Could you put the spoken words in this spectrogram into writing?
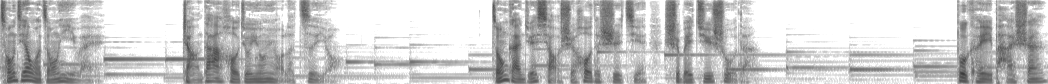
从前我总以为，长大后就拥有了自由，总感觉小时候的世界是被拘束的，不可以爬山，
